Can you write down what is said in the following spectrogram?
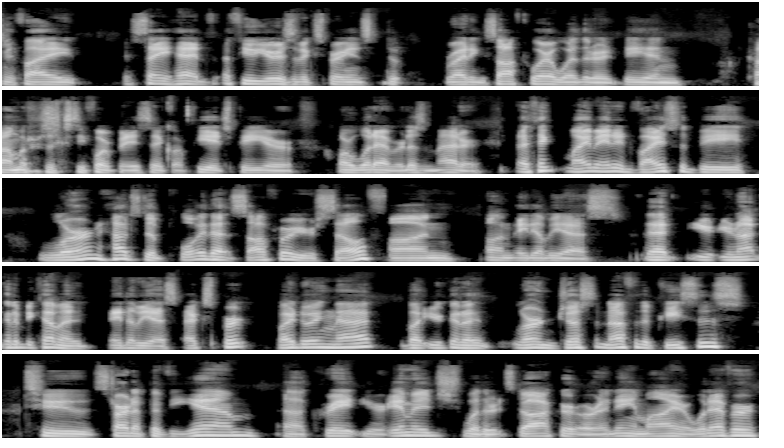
if I say had a few years of experience writing software, whether it be in Commodore 64 Basic or PHP or or whatever, it doesn't matter. I think my main advice would be learn how to deploy that software yourself on on AWS. That you're not going to become an AWS expert by doing that, but you're going to learn just enough of the pieces to start up a VM, uh, create your image, whether it's Docker or an AMI or whatever.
